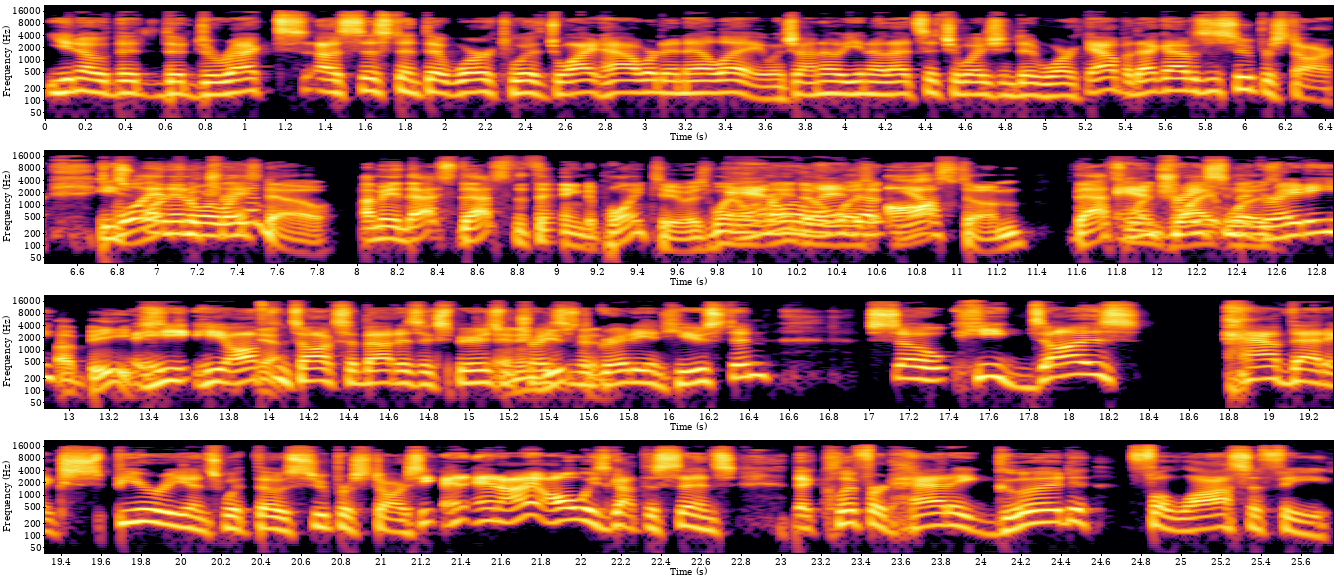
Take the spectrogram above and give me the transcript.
you know, the the direct assistant that worked with Dwight Howard in L.A., which I know you know that situation did work out, but that guy was a superstar. He's well, and in Orlando, I mean that's that's the thing to point to is when And Orlando, was yeah. awesome. That's when and Dwight Tracy was McGrady. a beast. He he often Yeah. talks about his experience And with Tracy Houston. McGrady in Houston. So he does have that experience with those superstars. He, and, and I always got the sense that Clifford had a good philosophy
